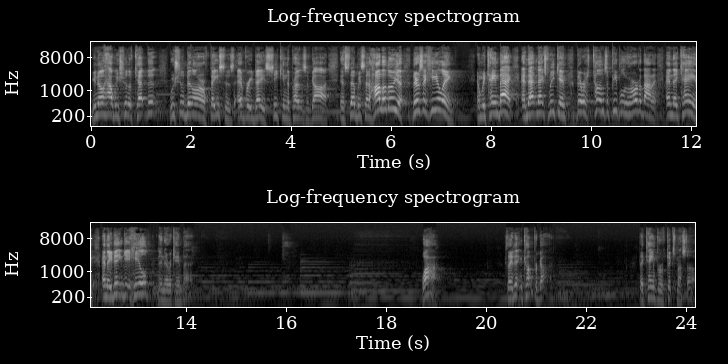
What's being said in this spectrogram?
You know how we should have kept it? We should have been on our faces every day seeking the presence of God. Instead, we said, Hallelujah, there's a healing. And we came back, and that next weekend, there were tons of people who heard about it, and they came, and they didn't get healed, and they never came back. Why? Because they didn't come for God, they came to fix my stuff.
